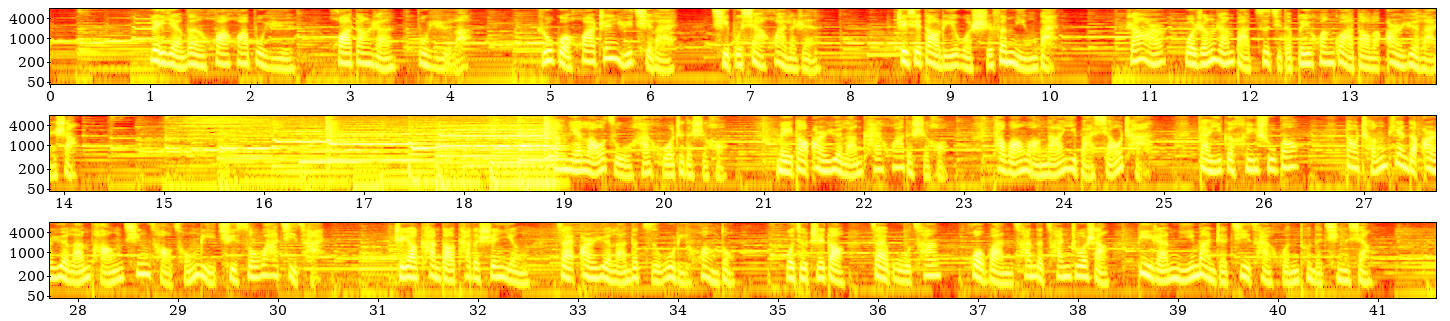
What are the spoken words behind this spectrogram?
泪眼问花花不语，花当然不语了。如果花真语起来，岂不吓坏了人？这些道理我十分明白。然而，我仍然把自己的悲欢挂到了二月兰上。当年老祖还活着的时候，每到二月兰开花的时候，他往往拿一把小铲，带一个黑书包。到成片的二月兰旁青草丛里去搜挖荠菜，只要看到他的身影在二月兰的紫雾里晃动，我就知道在午餐或晚餐的餐桌上必然弥漫着荠菜馄饨的清香。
